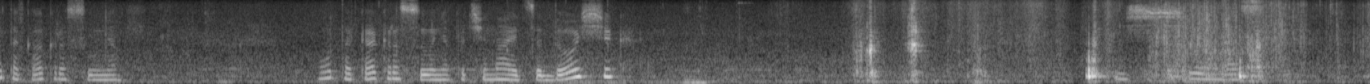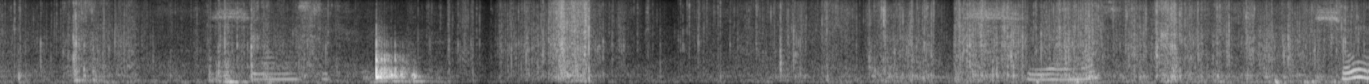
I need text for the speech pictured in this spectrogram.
Отака красуня. Отака красуня. Починається дощик. І ще у нас. Ще у нас тут. Ще у нас. Що у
